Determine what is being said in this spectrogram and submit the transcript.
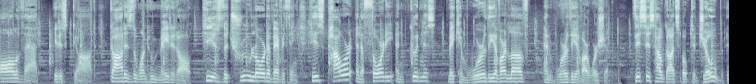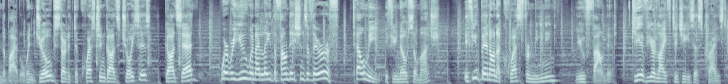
all of that. It is God. God is the one who made it all. He is the true Lord of everything. His power and authority and goodness make him worthy of our love and worthy of our worship. This is how God spoke to Job in the Bible. When Job started to question God's choices, God said, Where were you when I laid the foundations of the earth? Tell me if you know so much. If you've been on a quest for meaning, you've found it. Give your life to Jesus Christ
